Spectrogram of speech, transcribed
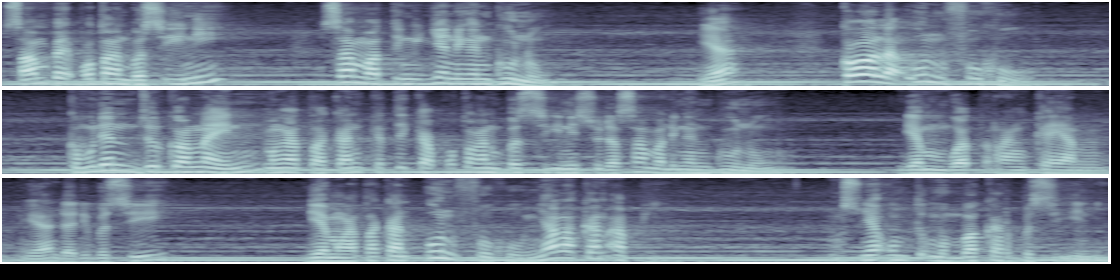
Sampai potongan besi ini sama tingginya dengan gunung. Ya. Qala unfuhu. Kemudian Zulkarnain mengatakan ketika potongan besi ini sudah sama dengan gunung, dia membuat rangkaian ya dari besi. Dia mengatakan unfuhu, nyalakan api. Maksudnya untuk membakar besi ini.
